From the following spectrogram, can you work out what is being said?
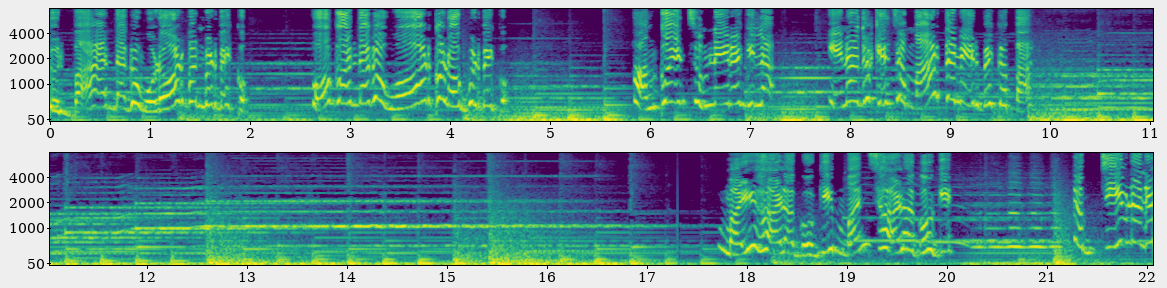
ಇವ್ರು ಬಾ ಅಂದಾಗ ಓಡೋಡ್ ಬಂದ್ಬಿಡ್ಬೇಕು. ಹೋಗೋ ಅಂದಾಗ ಓಡ್ಕೊಂಡು ಹೋಗ್ಬಿಡ್ಬೇಕು. ಹಂಗೂ ಇದ್ ಸುಮ್ನೆ ಇರಂಗಿಲ್ಲ. ಏನಾದ್ರೂ ಕೆಲ್ಸ ಮಾಡ್ತಾನೆ ಇರ್ಬೇಕಪ್ಪ. ಮೈ ಹಾಳಾಗೋಗಿ, ಮನ್ಸ್ ಹಾಳಾಗೋಗಿ, ನಮ್ ಜೀವನನೇ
